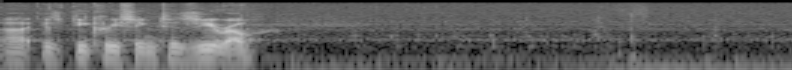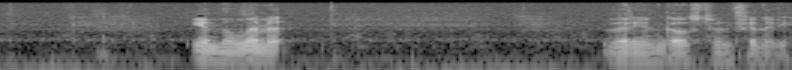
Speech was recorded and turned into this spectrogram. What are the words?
uh, is decreasing to zero in the limit that n goes to infinity.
